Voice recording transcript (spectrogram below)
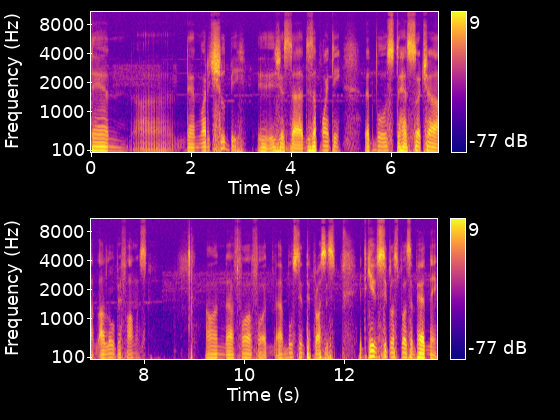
than uh, than what it should be. It's just uh, disappointing that Boost has such a, a low performance on uh, for for uh, boosting the process. It gives C++ a bad name.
